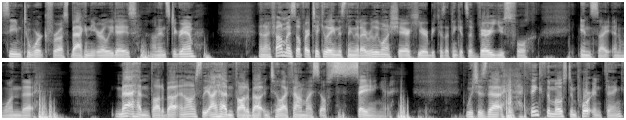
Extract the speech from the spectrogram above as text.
seemed to work for us back in the early days on Instagram. And I found myself articulating this thing that I really want to share here because I think it's a very useful insight and one that Matt hadn't thought about, and honestly, I hadn't thought about until I found myself saying it. Which is that I think the most important thing,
